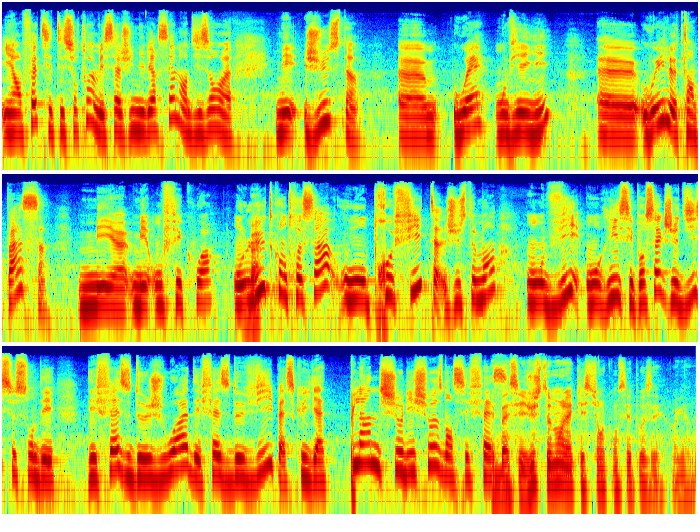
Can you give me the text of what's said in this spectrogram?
Et en fait, c'était surtout un message universel en disant, mais juste, ouais, on vieillit, oui, le temps passe. Mais, euh, mais on fait quoi? On Bah. lutte contre ça ou on profite justement On vit, on rit? C'est pour ça que je dis ce sont des, des fesses de joie, des fesses de vie, parce qu'il y a plein de jolies choses dans ces Et fesses. bah, c'est justement la question qu'on s'est posée. Regardez.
